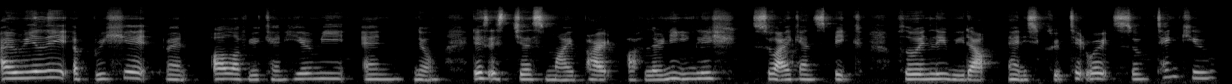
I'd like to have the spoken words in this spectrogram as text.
I really appreciate when all of you can hear me and no, this is just my part of learning English so I can speak fluently without any scripted words. So thank you.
